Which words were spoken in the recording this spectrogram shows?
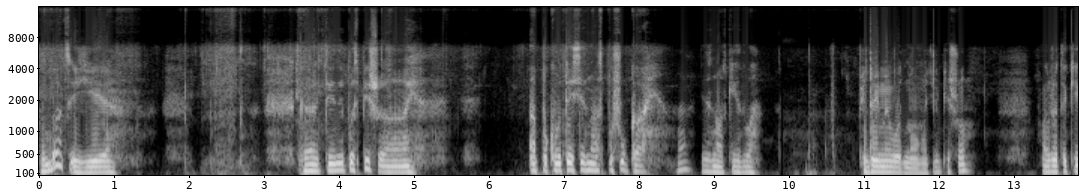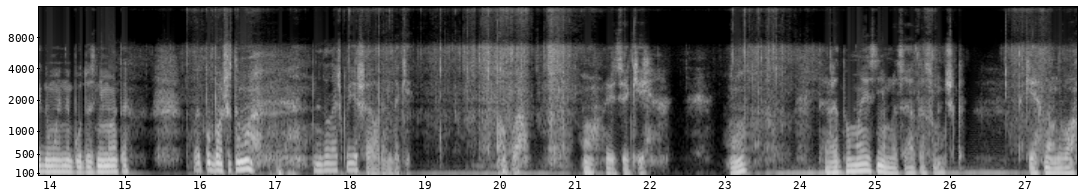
Комбац і є. Кай, ти не поспішай. А покрутися нас пошукай. А? Із нотких два. Піду в одного тільки що. А вже такий, думаю, не буду знімати. Ви побачитимо. Недалечко є ще один такий. Опа. О, дивіться який. О. Теж думаю, знімлю цей красунчик. Таких нам два.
